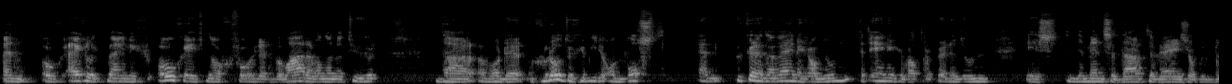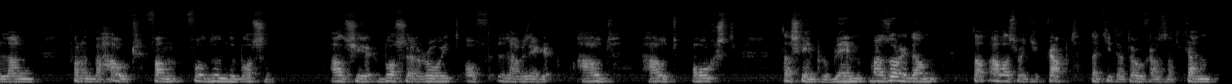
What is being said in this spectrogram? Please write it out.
en ook eigenlijk weinig oog heeft nog voor het bewaren van de natuur. Daar worden grote gebieden ontbost en we kunnen daar weinig aan doen. Het enige wat we kunnen doen is de mensen daar te wijzen op het belang van het behoud van voldoende bossen als je bossen rooit of laten we zeggen hout, hout oogst, dat is geen probleem. Maar zorg dan dat alles wat je kapt, dat je dat ook als dat kan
